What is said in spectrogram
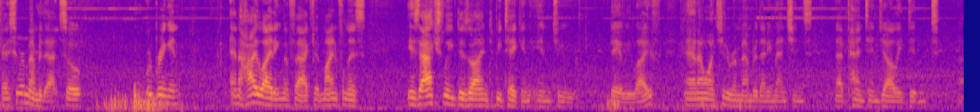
Okay, so remember that. So we're bringing and highlighting the fact that mindfulness is actually designed to be taken into daily life. And I want you to remember that he mentions that Patanjali didn't uh,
